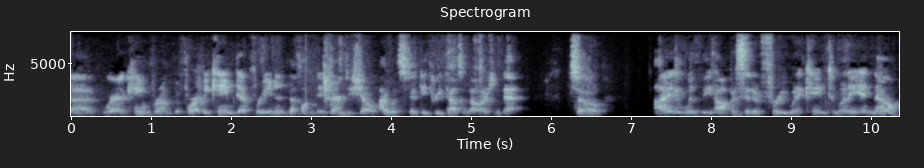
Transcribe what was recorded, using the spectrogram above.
uh, where I came from. Before I became debt free and ended up on the Dave Ramsey show, I was fifty three thousand dollars in debt. So I was the opposite of free when it came to money, and now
